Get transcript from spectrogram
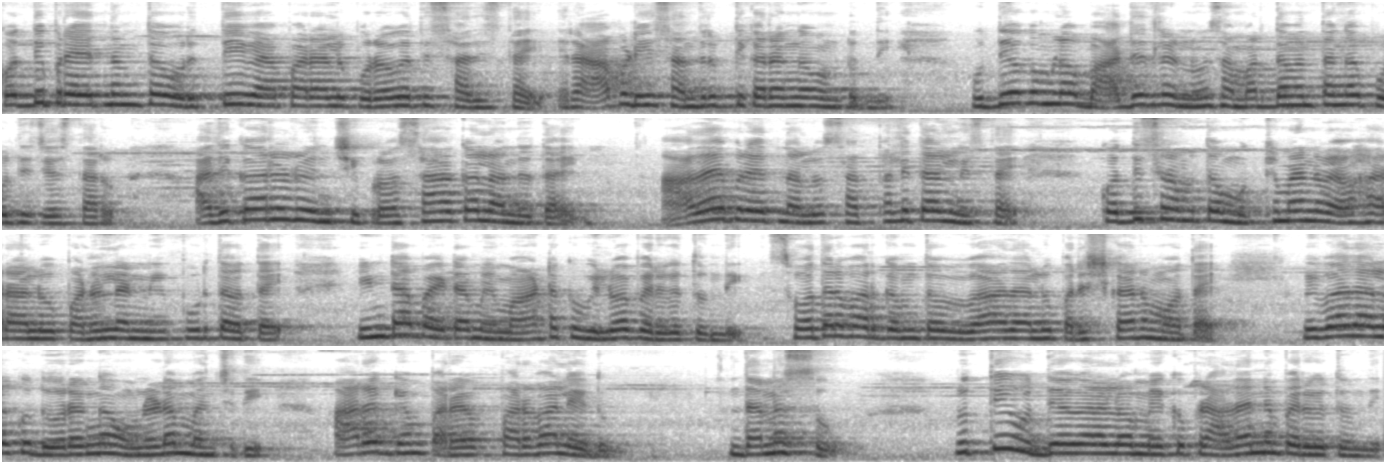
కొద్ది ప్రయత్నంతో వృత్తి వ్యాపారాలు పురోగతి సాధిస్తాయి. రాబడి సంతృప్తికరంగా ఉంటుంది. ఉద్యోగంలో బాధ్యతలను సమర్థవంతంగా పూర్తి చేస్తారు. అధికారుల నుంచి ప్రోత్సాహకాలు అందుతాయి. ఆదాయ ప్రయత్నాలు సత్ఫలితాలను ఇస్తాయి. కొద్ది శ్రమతో ముఖ్యమైన వ్యవహారాలు పనులన్నీ పూర్తవుతాయి. ఇంటా బయట మీ మాటకు విలువ పెరుగుతుంది. సోదర వర్గంతో వివాదాలు పరిష్కారం అవుతాయి. వివాదాలకు దూరంగా ఉండడం మంచిది. ఆరోగ్యం పర పర్వాలేదు. ధనస్సు వృత్తి ఉద్యోగాలలో మీకు ప్రాధాన్యం పెరుగుతుంది.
